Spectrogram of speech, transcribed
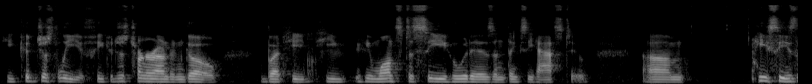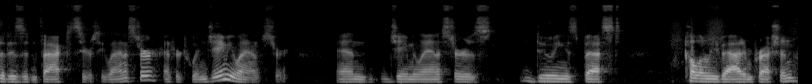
He could just leave. He could just turn around and go, but he he he wants to see who it is and thinks he has to. Um, he sees that it is in fact Cersei Lannister and her twin Jaime Lannister, and Jaime Lannister is doing his best color me bad impression.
